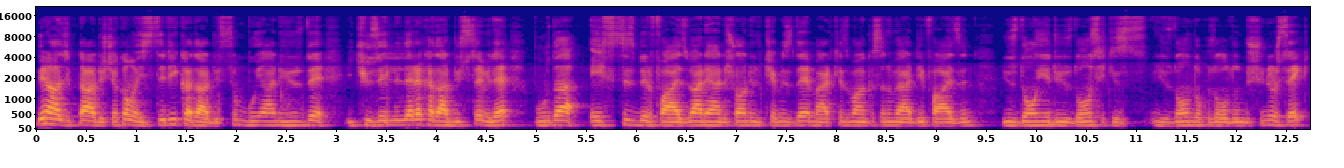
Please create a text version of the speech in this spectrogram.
Birazcık daha düşecek ama istediği kadar düşsün. Bu yani %250'lere kadar düşse bile burada eşsiz bir faiz var. Yani şu an ülkemizde Merkez Bankası'nın verdiği faizin %17, %18, %19 olduğunu düşünürsek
